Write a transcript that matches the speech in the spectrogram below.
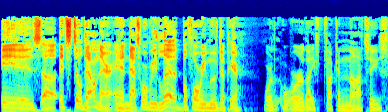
is uh, it's still down there, and that's where we lived before we moved up here. Were were they fucking Nazis?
